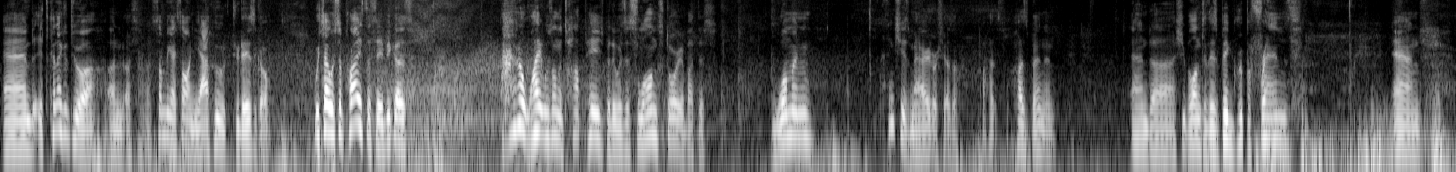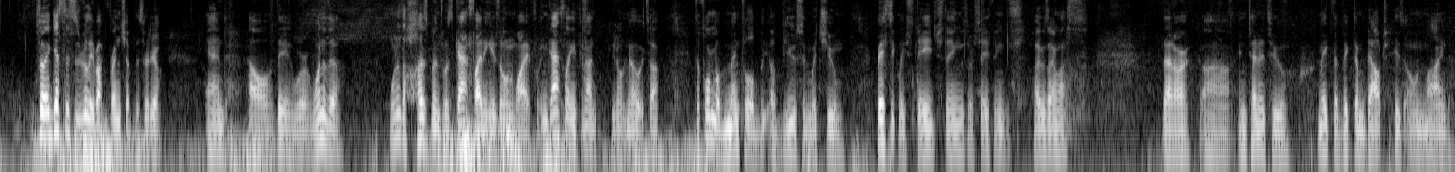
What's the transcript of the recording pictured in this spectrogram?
and it's connected to a, a, a, something I saw on Yahoo two days ago, which I was surprised to see because I don't know why it was on the top page, but there was this long story about this woman. I think she's married or she has a, husband, and and uh, she belonged to this big group of friends. And so I guess this is really about friendship. This video, and how they were one of the one of the husbands was gaslighting his own wife. And gaslighting, if you're not, you don't know, it's a, it's a form of mental ab- abuse in which you basically stage things or say things that are uh, intended to make the victim doubt his own mind.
